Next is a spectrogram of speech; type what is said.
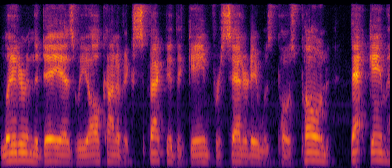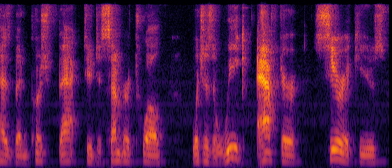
Later in the day, as we all kind of expected, the game for Saturday was postponed. That game has been pushed back to December 12th, which is a week after Syracuse,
